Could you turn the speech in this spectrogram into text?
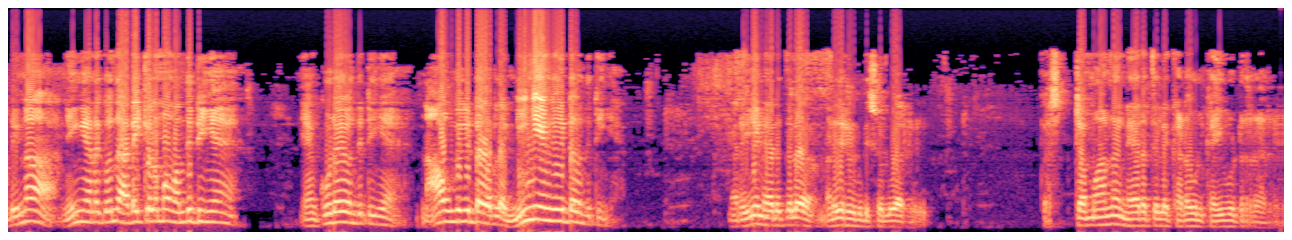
அப்படின்னா நீங்க எனக்கு வந்து அடைக்கலமா வந்துட்டீங்க. என் கூட வந்துட்டீங்க. நான் உங்ககிட்ட வரல. நீங்க எங்ககிட்ட வந்துட்டீங்க. நிறைய நேரத்துல மனிதர்கள் இப்படி சொல்வார்கள். கஷ்டமான நேரத்துல கடவுள் கைவிட்டுறாரு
